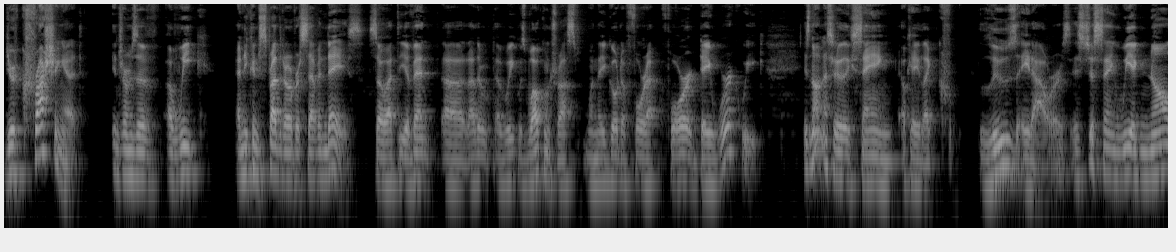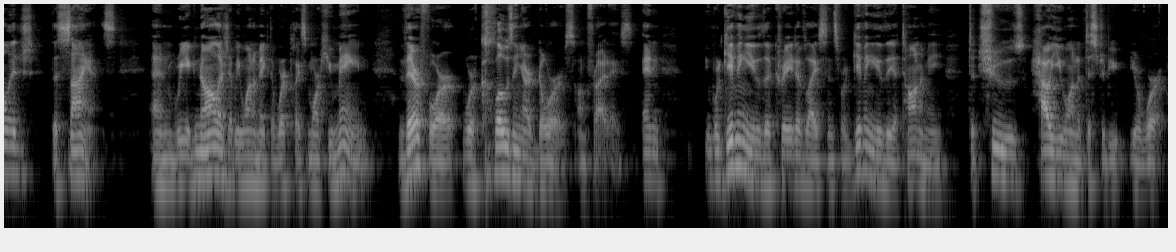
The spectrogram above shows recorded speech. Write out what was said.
you're crushing it in terms of a week, and you can spread it over seven days. So at the event, uh, the other week was Wellcome Trust when they go to four four day work week, is not necessarily saying okay, like cr- lose eight hours. It's just saying we acknowledge the science and we acknowledge that we want to make the workplace more humane. Therefore, we're closing our doors on Fridays and we're giving you the creative license, we're giving you the autonomy to choose how you want to distribute your work.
